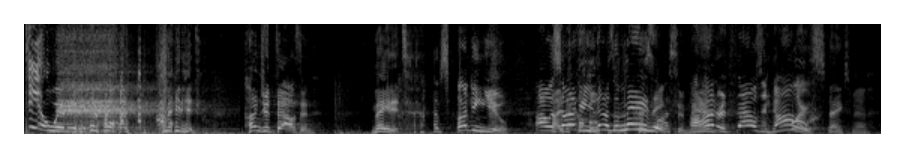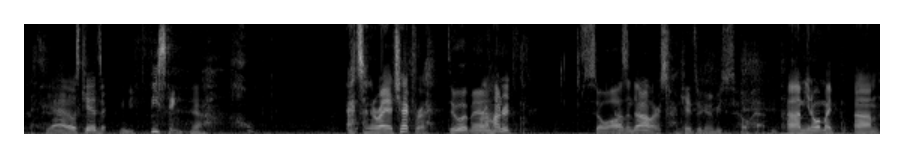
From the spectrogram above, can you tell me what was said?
still winning. Made it. 100,000. Made it. I was hugging you. I was I know. hugging you. That was amazing. That's awesome, A man. hundred thousand dollars. Thanks, man. Yeah, those kids are gonna be feasting. Yeah. That's I'm gonna write a check for a, Do it, for a man. hundred So thousand awesome. dollars. Kids are gonna be so happy. Um, you know what my um,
